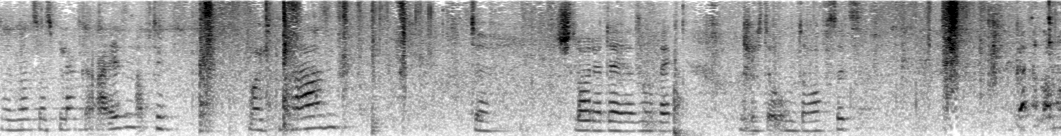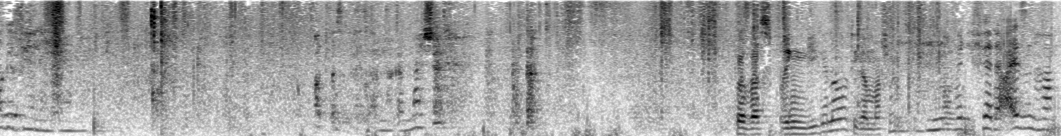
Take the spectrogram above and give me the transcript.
Weil sonst das blanke Eisen auf dem feuchten Rasen, da schleudert der ja so weg, wenn ich da oben drauf sitze. Kann aber auch mal gefährlich werden. Und das sind jetzt einmal Gamaschen. Aber was bringen die genau, die Gamaschen? Nur wenn die Pferde Eisen haben.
